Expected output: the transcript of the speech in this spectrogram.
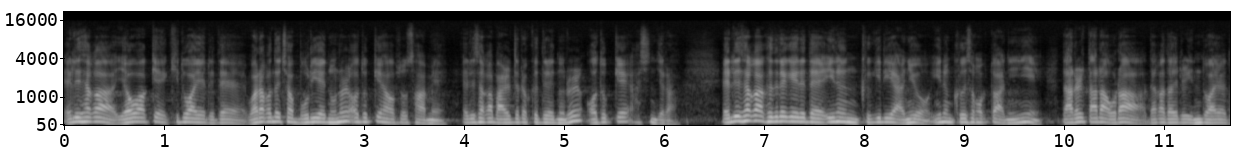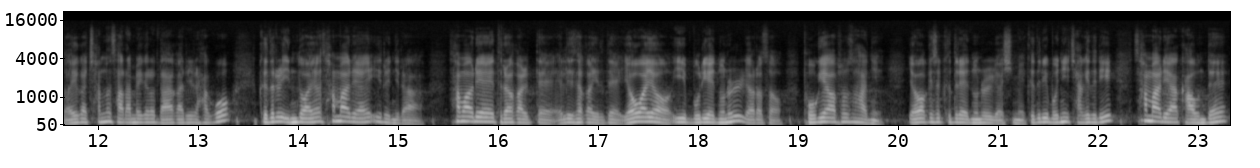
엘리사가 여호와께 기도하여 이르되 원하건대 저 무리의 눈을 어둡게 하옵소서 하매. 엘리사가 말대로 그들의 눈을 어둡게 하신지라. 엘리사가 그들에게 이르되 이는 그 길이 아니요 이는 그 성읍도 아니니 나를 따라오라. 내가 너희를 인도하여 너희가 찾는 사람에게로 나아가리라 하고 그들을 인도하여 사마리아에 이르니라. 사마리아에 들어갈 때 엘리사가 이르되 여호와여 이 무리의 눈을 열어서 보게 하옵소서 하니 여호와께서 그들의 눈을 여심해 그들이 보니 자기들이 사마리아 가운데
